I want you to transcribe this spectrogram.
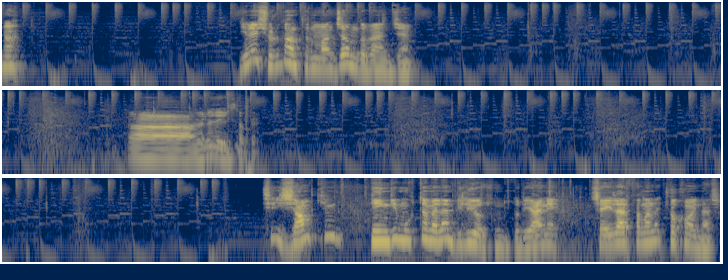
Heh. Yine şuradan tırmanacağım da bence. Aa öyle değil tabi. Şey, Jump King, King'i muhtemelen biliyorsunuzdur. Yani şeyler falan çok oynar.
